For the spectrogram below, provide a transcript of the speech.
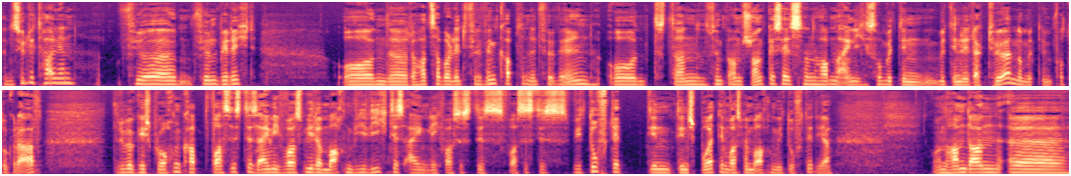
in Süditalien für, für einen Bericht. Und äh, da hat es aber nicht viel Wind gehabt und nicht viel Wellen. Und dann sind wir am Strand gesessen und haben eigentlich so mit den, mit den Redakteuren und mit dem Fotograf drüber gesprochen gehabt, was ist das eigentlich, was wir da machen, wie riecht das eigentlich, was ist das, was ist das, wie duftet den, den Sport, den was wir machen, wie duftet er? Und haben dann äh,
